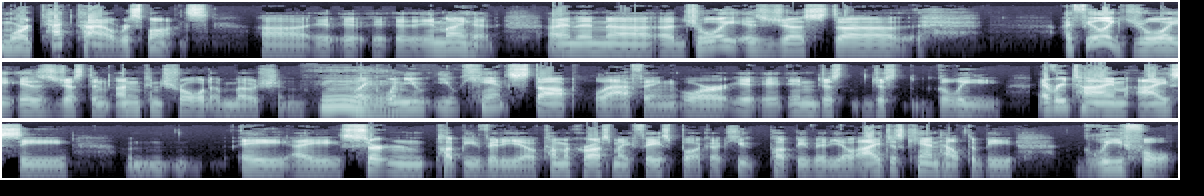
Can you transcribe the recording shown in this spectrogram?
more tactile response uh, it, it, it, in my head. And then uh, uh, joy is just. Uh, I feel like joy is just an uncontrolled emotion. Mm. Like when you, you can't stop laughing or in just just glee. Every time I see a a certain puppy video come across my Facebook, a cute puppy video, I just can't help to be gleeful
